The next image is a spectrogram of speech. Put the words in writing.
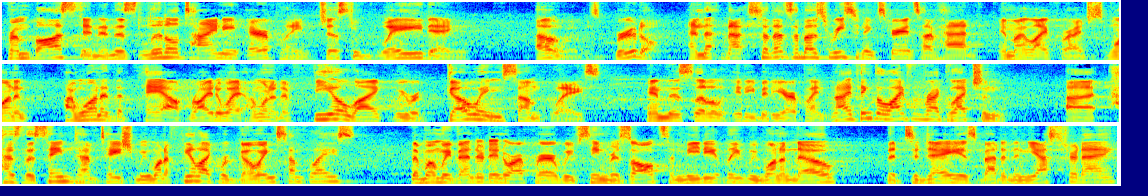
from Boston in this little tiny airplane just waiting. Oh, it was brutal. And that, that, so that's the most recent experience I've had in my life where I just wanted, I wanted the payout right away. I wanted to feel like we were going someplace in this little itty bitty airplane. And I think the life of recollection uh, has the same temptation. We want to feel like we're going someplace. That when we've entered into our prayer, we've seen results immediately. We want to know that today is better than yesterday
